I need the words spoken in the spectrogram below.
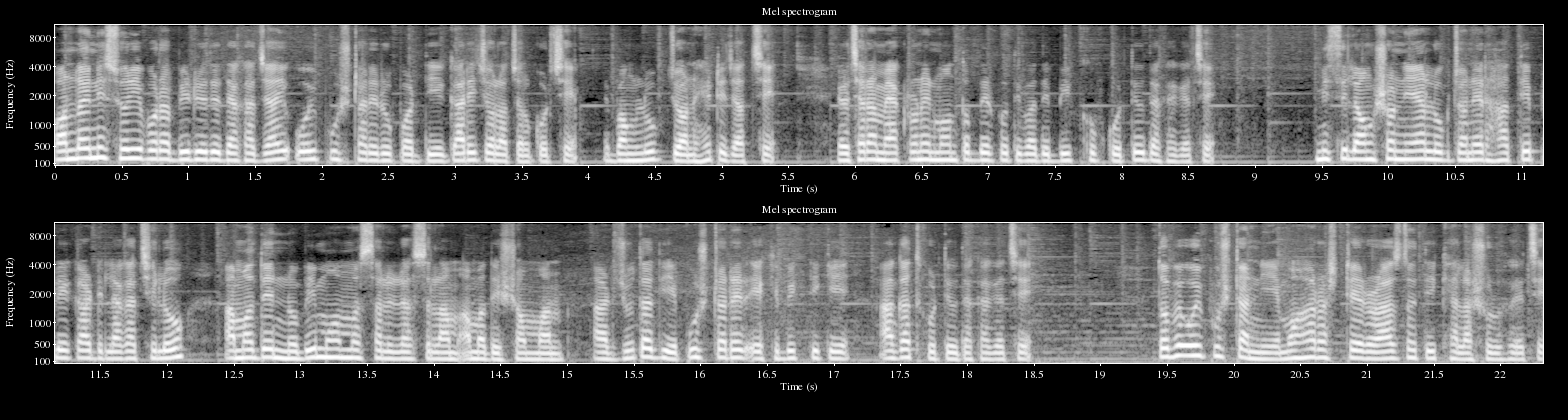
অনলাইনে ছড়িয়ে পড়া ভিডিওতে দেখা যায়, ওই পুস্টারের উপর দিয়ে গাড়ি চলাচল করছে এবং লোকজন হেঁটে যাচ্ছে। এছাড়া ম্যাক্রনের মন্তব্যের প্রতিবাদে বিক্ষোভ করতেও দেখা গেছে। মিছিল অংশ নেওয়া লোকজনের হাতে প্লে কার্ড লেখা ছিল আমাদের নবী মোহাম্মদ সাল্লাহ সাল্লাম আমাদের সম্মান আর জুতা দিয়ে পুস্টারের এক ব্যক্তিকে আঘাত করতেও দেখা গেছে। তবে ওই পুস্টার নিয়ে মহারাষ্ট্রের রাজনৈতিক খেলা শুরু হয়েছে।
